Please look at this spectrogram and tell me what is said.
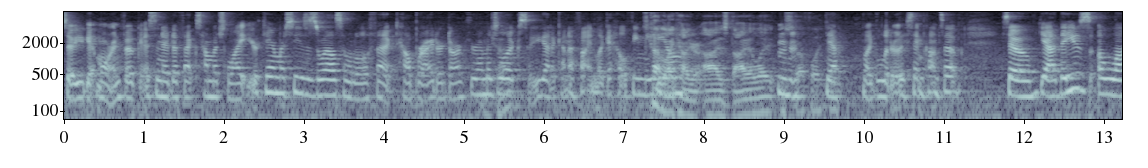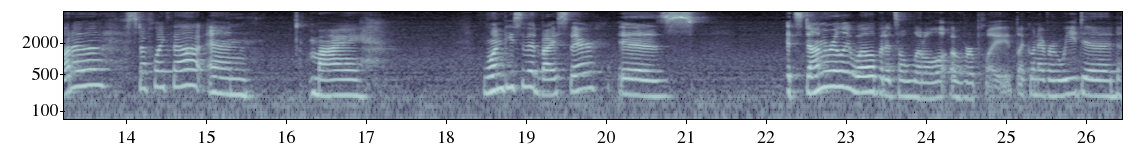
So you get more in focus, and it affects how much light your camera sees as well. So it'll affect how bright or dark your image Okay. looks. So you got to kind of find like a healthy It's medium. kind of like how your eyes dilate and stuff like Mm-hmm. Yeah, that. like literally same concept. So yeah, they use a lot of stuff like that, and my one piece of advice there is it's done really well, but it's a little overplayed. Like whenever we did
